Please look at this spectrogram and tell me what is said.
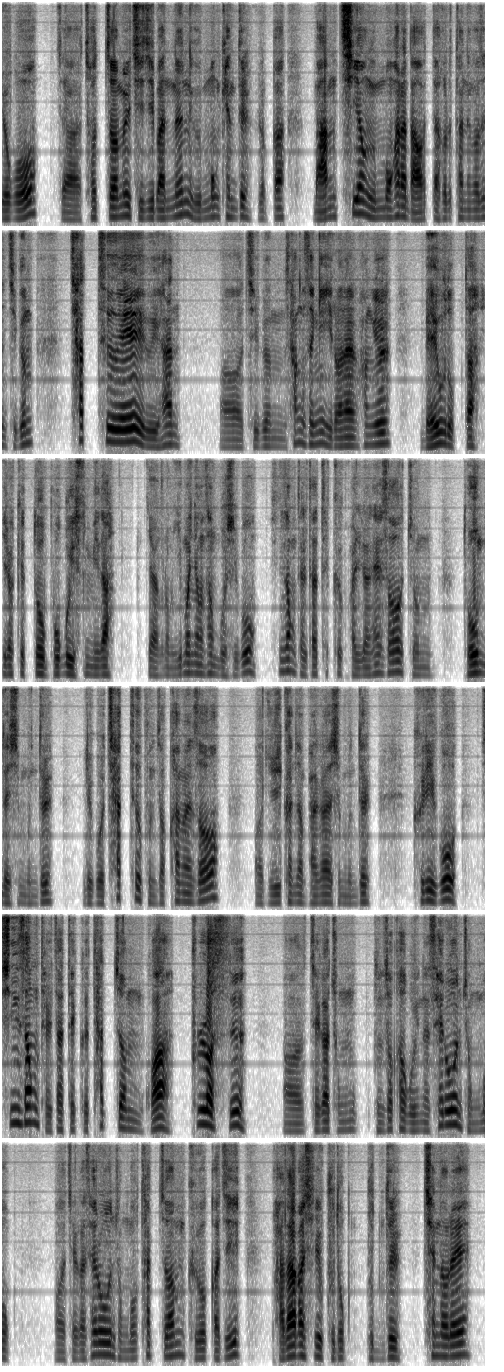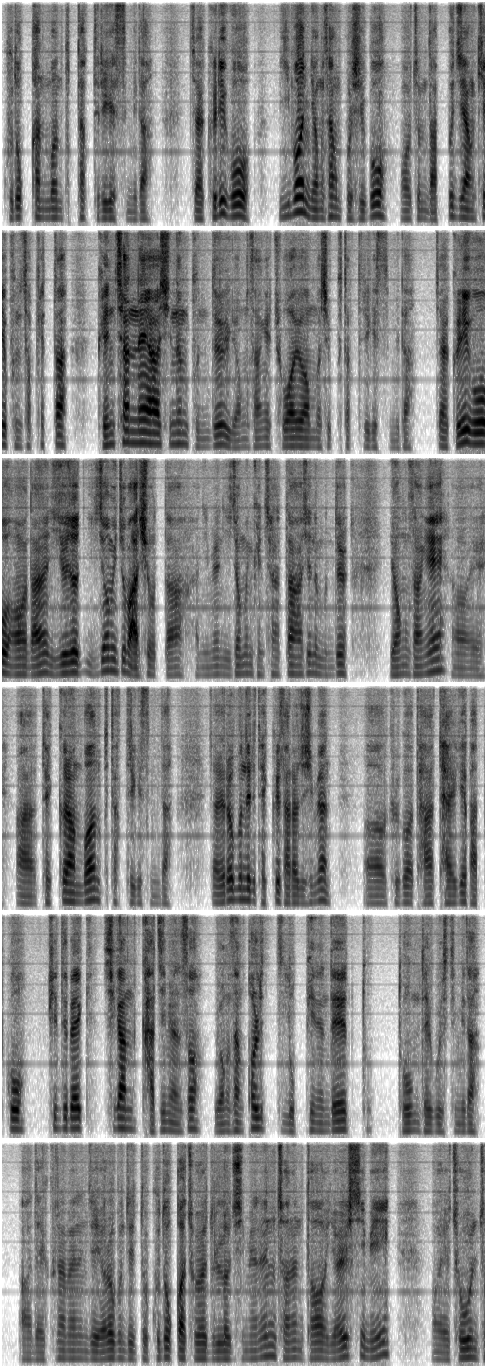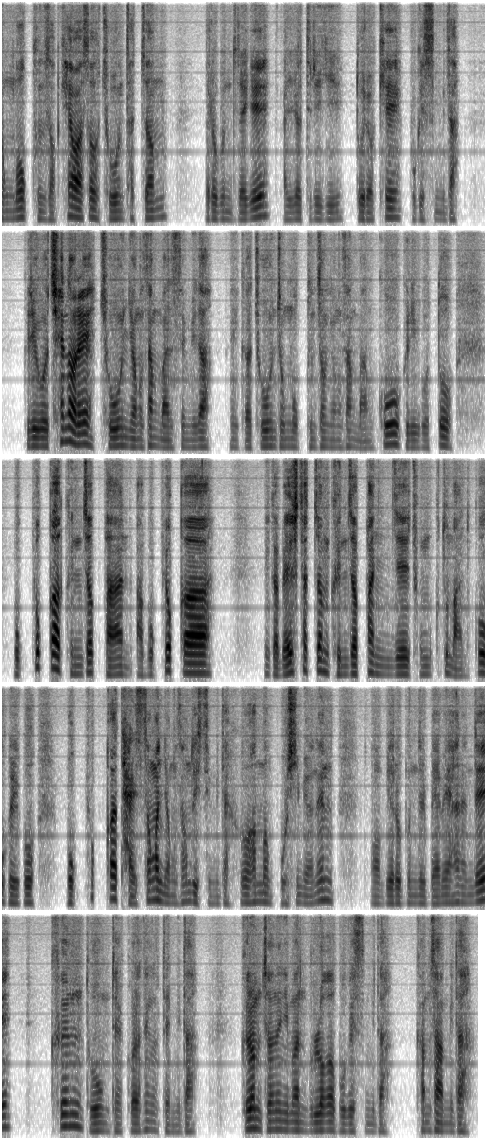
요거, 자, 저점을 지지받는 음몽 캔들, 그러니까 망치형 음몽 하나 나왔다. 그렇다는 것은 지금 차트에 의한, 어, 지금 상승이 일어날 확률 매우 높다. 이렇게 또 보고 있습니다. 자, 그럼 이번 영상 보시고 신성 델타테크 관련해서 좀 도움 되신 분들, 그리고 차트 분석하면서 어, 유익한 점 발견하신 분들 그리고 신성 델타테크 타점과 플러스 어, 제가 종목 분석하고 있는 새로운 종목 어, 제가 새로운 종목 타점 그것까지 받아가실 구독분들 채널에 구독 한번 부탁드리겠습니다. 자 그리고 이번 영상 보시고 어, 좀 나쁘지 않게 분석했다 괜찮네 하시는 분들 영상에 좋아요 한 번씩 부탁드리겠습니다. 자 그리고 어, 나는 이, 저- 이 점이 좀 아쉬웠다 아니면 이 점은 괜찮았다 하시는 분들 영상에 어, 예, 아, 댓글 한번 부탁드리겠습니다. 자 여러분들이 댓글 달아주시면 어, 그거 다 달게 받고 피드백 시간 가지면서 영상 퀄리티 높이는 데 도, 도움 되고 있습니다. 아, 네 그러면 이제 여러분들이 또 구독과 좋아요 눌러주시면은 저는 더 열심히 어, 예, 좋은 종목 분석해와서 좋은 타점 여러분들에게 알려드리기 노력해 보겠습니다. 그리고 채널에 좋은 영상 많습니다. 그러니까 좋은 종목 분석 영상 많고 그리고 또 목표가 근접한 아 목표가 그러니까 매수 타점 근접한 이제 종목도 많고 그리고 목표가 달성한 영상도 있습니다. 그거 한번 보시면은 어, 여러분들 매매하는데 큰 도움 될 거라 생각됩니다. 그럼 저는 이만 물러가 보겠습니다. 감사합니다.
